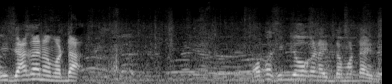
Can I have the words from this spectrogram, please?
ಈ ಜಾಗ ನಮ್ಮ ಅಡ್ಡ ವಾಪಸ್ ಹಿಂಗೆ ಹೋಗೋಣ ಇದ್ದ ಮಡ್ಡ ಇದು.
